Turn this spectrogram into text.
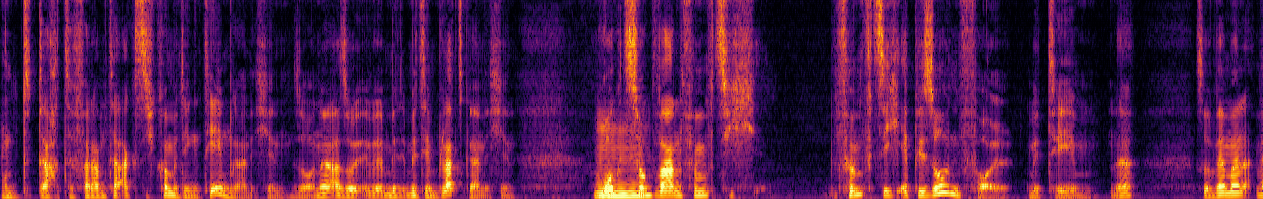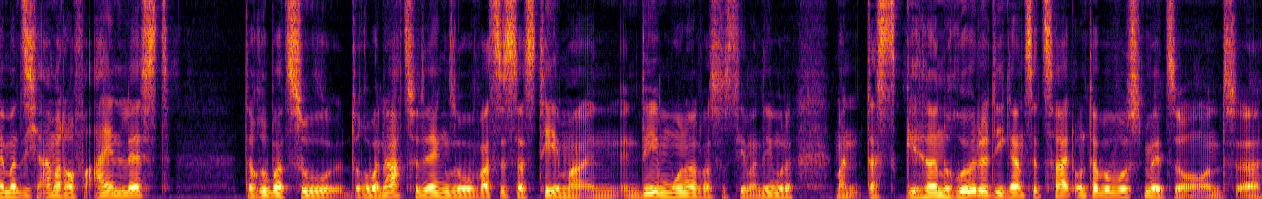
und dachte, verdammte Axt, ich komme mit den Themen gar nicht hin. So, ne? Also äh, mit, mit dem Platz gar nicht hin. Ruckzuck waren 50, 50 Episoden voll mit Themen. Ne? So, wenn man, wenn man sich einmal darauf einlässt, darüber, zu, darüber nachzudenken, so, was ist das Thema in, in dem Monat, was ist das Thema in dem Monat, man, das Gehirn rödelt die ganze Zeit unterbewusst mit. So, und äh,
